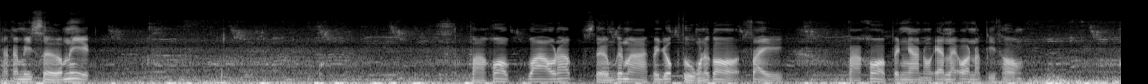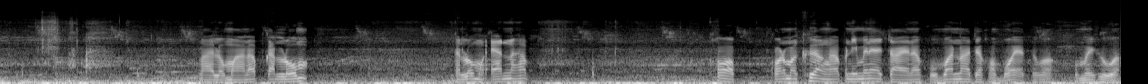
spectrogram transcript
แล้วก็มีเสริมนี่อีก ฝาครอบวาล์วนะครับ เสริมขึ้นมาเป็นยกสูงแล้วก็ใส่ ฝาครอบเป็นงานของแอดไลออนนะสีทอง ลายลงมาแล้วกันล้ม กันล้มของแอดนะครับ ครอบก้อนมันเครื่องครับอันนี้ไม่แน่ใจนะ ผมว่าน่าจะของบอแอกหรือเปล่าผมไม่ชัวร์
